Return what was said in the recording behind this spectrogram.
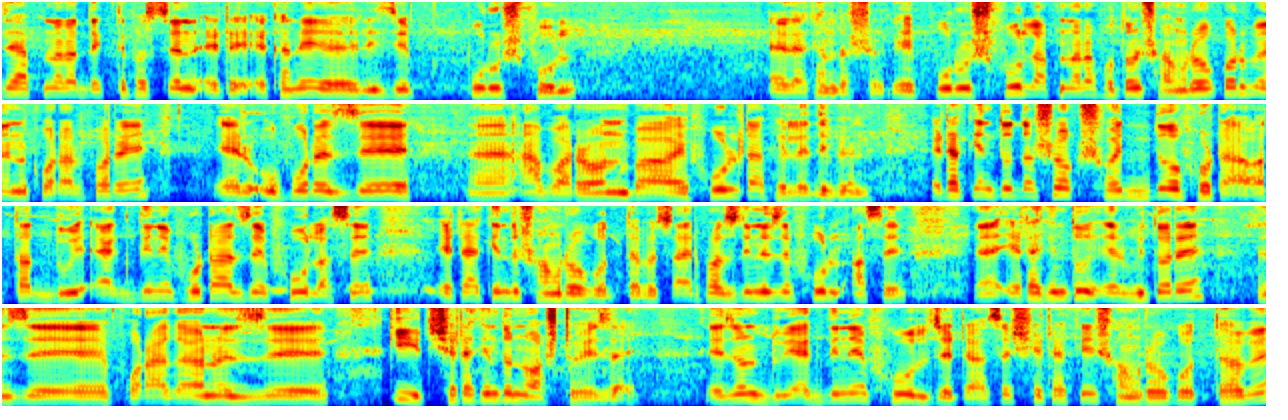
যে আপনারা দেখতে পাচ্ছেন, এটা এখানে, এই যে পুরুষ ফুল এই দেখেন দর্শক, এই পুরুষ ফুল আপনারা প্রথম সংগ্রহ করবেন, করার পরে এর উপরে যে আবরণ বা ফুলটা ফেলে দিবেন। এটা কিন্তু দর্শক সদ্য ফোটা, অর্থাৎ দুই, একদিনে ফোটা যে ফুল আছে, এটা কিন্তু সংগ্রহ করতে হবে। চার, পাঁচ দিনে যে ফুল আছে এটা কিন্তু এর ভিতরে যে পরাগায়নের যে কীট, সেটা কিন্তু নষ্ট হয়ে যায়। এই জন্য দুই, একদিনে ফুল যেটা আছে সেটাকে সংগ্রহ করতে হবে।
